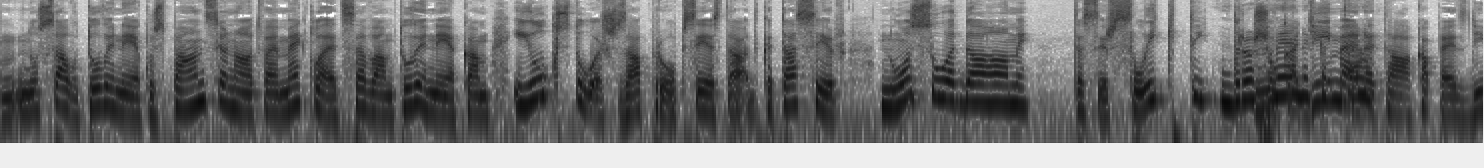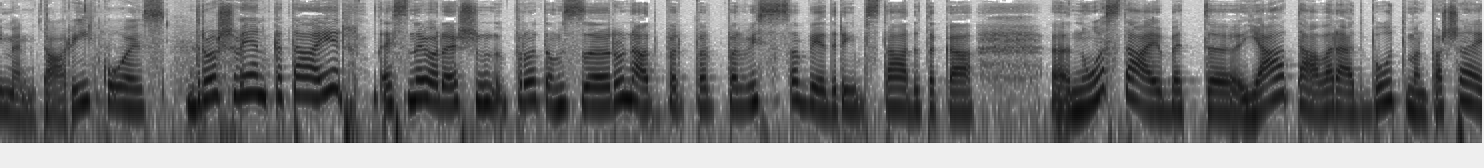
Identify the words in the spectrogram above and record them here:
nu, savu tuvinieku uz pansionātu vai meklēt savam tuviniekam ilgstošas aprūpas iestāde, ka tas ir nosodāmi, tas ir slikti. Droši nu, vien, ka ģimene tā, tā, kāpēc ģimene tā rīkojas? Droši vien, ka tā ir. Es nevarēšu, protams, runāt par, par, par visu sabiedrības tādu tā kā eh, nostāju, bet eh, jā, tā varētu būt. Man pašai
